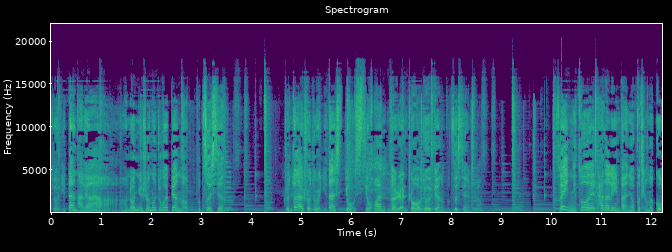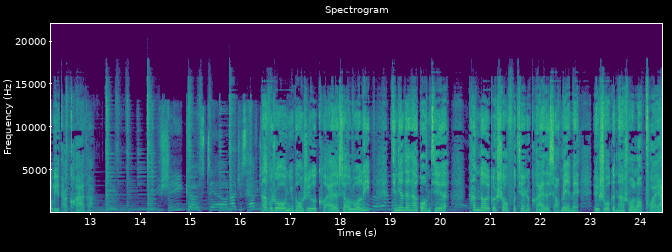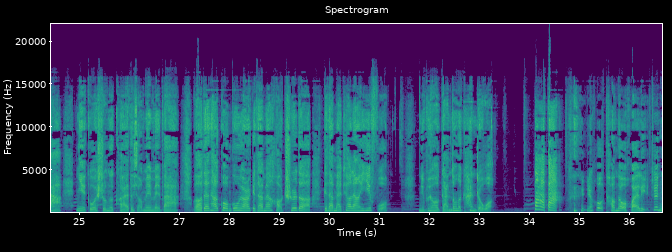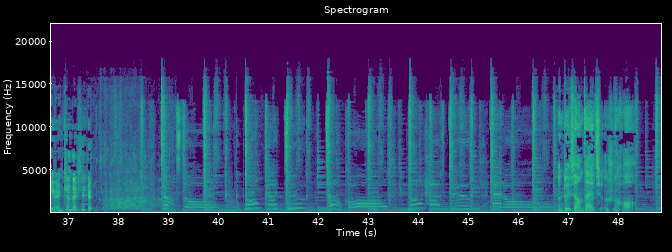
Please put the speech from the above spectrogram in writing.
就一旦谈恋爱啊，很多女生呢就会变得不自信。准确来说，就是一旦有喜欢的人之后，就会变得不自信，有没有？所以你作为他的另一半，你就不停的鼓励他、夸他。他不说我女朋友是一个可爱的小萝莉。今天带她逛街，看到一个少妇牵着可爱的小妹妹，于是我跟她说：“老婆呀，你也给我生个可爱的小妹妹吧！我要带她逛公园，给她买好吃的，给她买漂亮衣服。”女朋友感动的看着我，爸爸，然后躺在我怀里。这女人真的是。跟对象在一起的时候，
